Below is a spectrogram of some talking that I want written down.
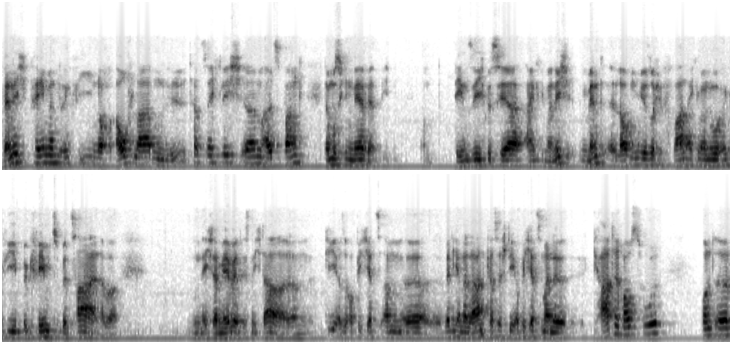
wenn ich Payment irgendwie noch aufladen will, tatsächlich ähm, als Bank, dann muss ich einen Mehrwert bieten. Und den sehe ich bisher eigentlich immer nicht. Im Moment erlauben mir solche Verfahren eigentlich immer nur irgendwie bequem zu bezahlen, aber ein echter Mehrwert ist nicht da. Ähm, okay, also ob ich jetzt am, äh, wenn ich an der Ladenkasse stehe, ob ich jetzt meine Karte raushole und äh,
